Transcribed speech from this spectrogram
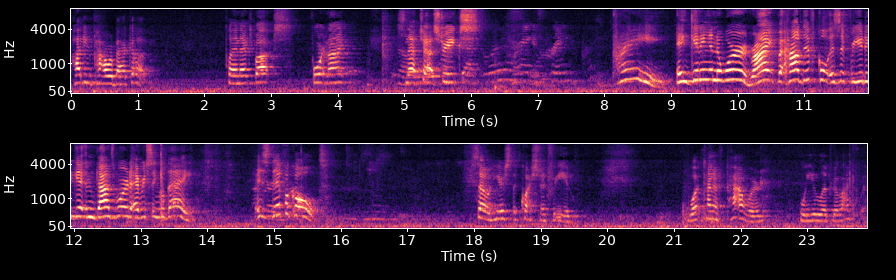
How do you power back up? Playing Xbox? Fortnite? No. Snapchat streaks? Praying and getting in the Word, right? But how difficult is it for you to get in God's Word every single day? It's difficult. So here's the question for you What kind of power will you live your life with?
